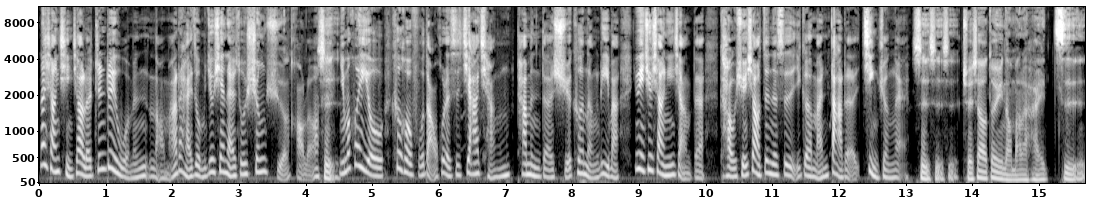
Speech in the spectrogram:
那想请教了，针对我们老麻的孩子，我们就先来说升学好了啊。是，你们会有课后辅导或者是加强他们的学科能力吗？因为就像你讲的，考学校真的是一个蛮大的竞争哎。是是是，学校对于脑麻的孩子，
